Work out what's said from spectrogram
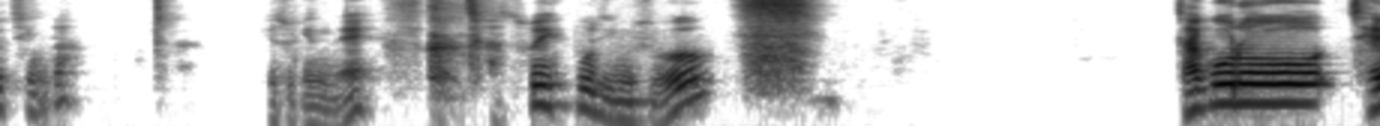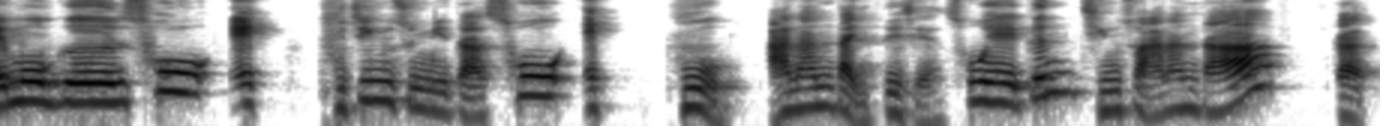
끝인가? 계속 있네. 자, 소액부 징수. 자고로 제목은 소액 부징수입니다. 소액부 안 한다 이 뜻이에요. 소액은 징수 안 한다. 그러니까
